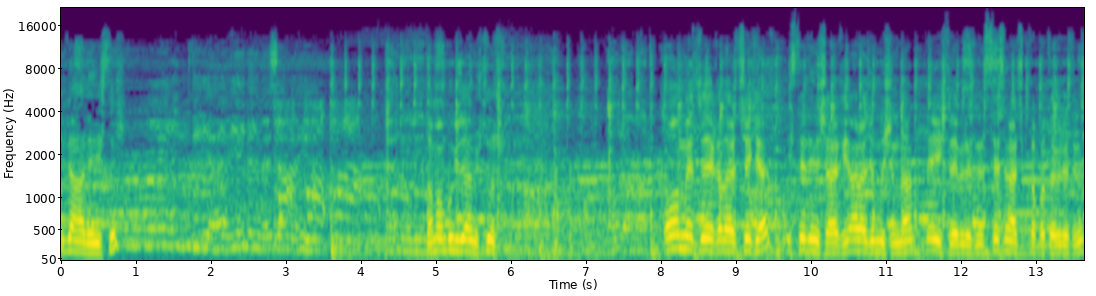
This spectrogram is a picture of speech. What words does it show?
Bir daha değiştir. Tamam bu güzelmiş dur. 10 metreye kadar çeker. İstediğiniz şarkıyı aracın dışından değiştirebilirsiniz. Sesini açıp kapatabilirsiniz.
